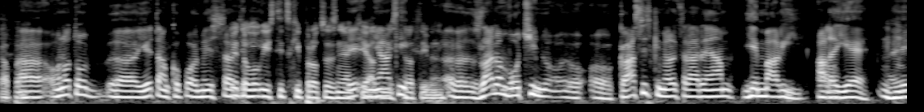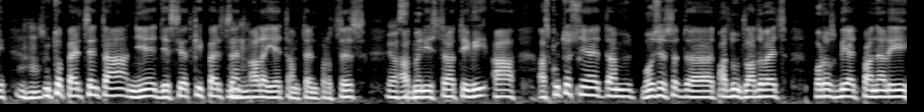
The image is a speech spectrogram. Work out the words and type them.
Uh, ono to uh, je tam kopo administratívy. Je to logistický proces nejaký, nejaký administratívny. Uh, vzhľadom voči no, uh, klasickým elektráreniam je malý, ale je. Uh-huh, hej. Uh-huh. Sú to percentá, nie desiatky percent, uh-huh. ale je tam ten proces Jasne. administratívy a, a skutočne tam môže sa uh, padnúť ľadovec, porozbíjať panely,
